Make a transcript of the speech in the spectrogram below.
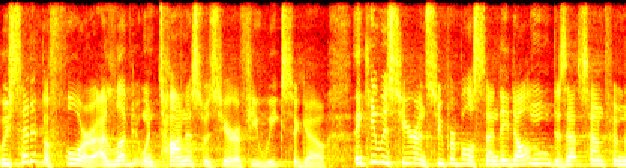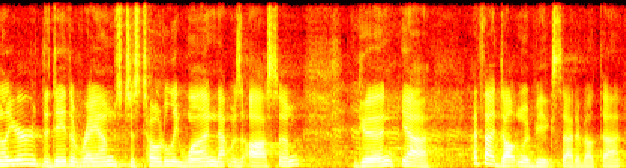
We've said it before. I loved it when Thomas was here a few weeks ago. I think he was here on Super Bowl Sunday, Dalton. Does that sound familiar? The day the Rams just totally won. That was awesome. Good. Yeah. I thought Dalton would be excited about that.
